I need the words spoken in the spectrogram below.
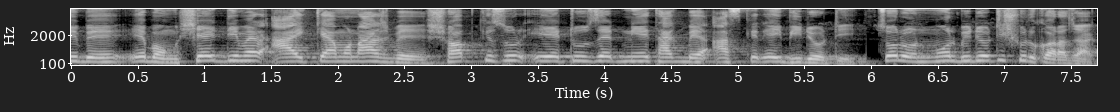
দিবে এবং সেই ডিমের আয় কেমন আসবে সব কিছুর এ টু জেড নিয়ে থাকবে আজকের এই ভিডিওটি। চলুন মূল ভিডিওটি শুরু করা যাক।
